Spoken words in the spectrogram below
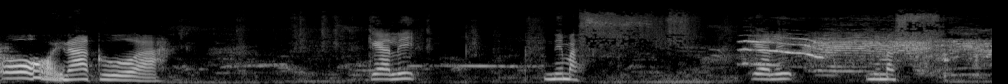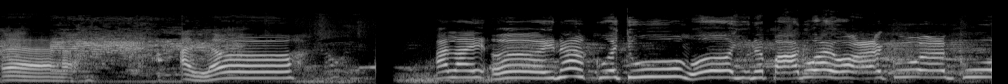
โอ้ยน่ากลัว แกลินิมัสแกลินิมัสเอ่ออัลโหลอะไรเอ่ยน่ากลัวจูงโอ้ยอยู่ในป่าด้วยโอ้ยกลัวกลัว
